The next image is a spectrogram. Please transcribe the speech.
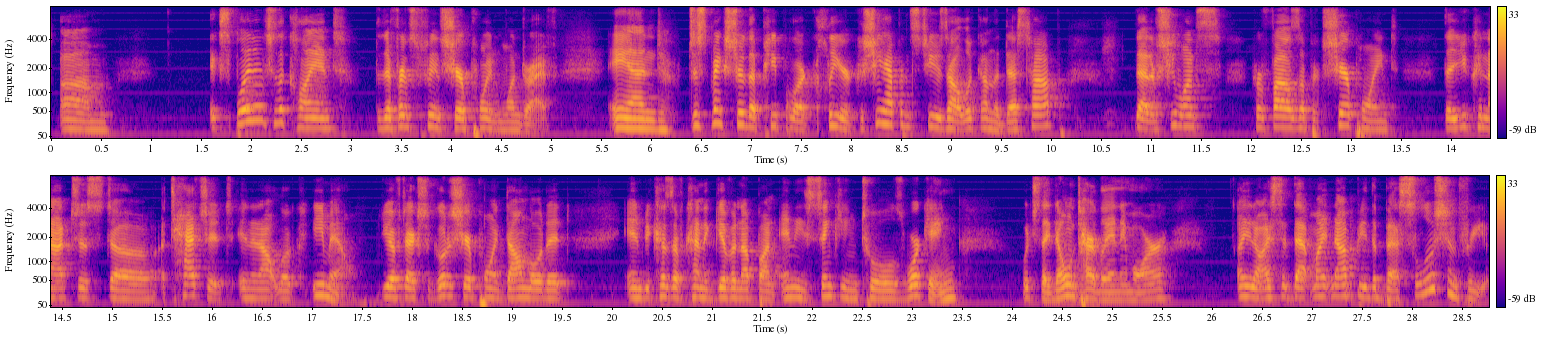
um, explaining to the client the difference between SharePoint and OneDrive and just make sure that people are clear because she happens to use Outlook on the desktop. That if she wants her files up in SharePoint, that you cannot just uh, attach it in an Outlook email. You have to actually go to SharePoint, download it, and because I've kind of given up on any syncing tools working, which they don't hardly anymore, you know, I said that might not be the best solution for you.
